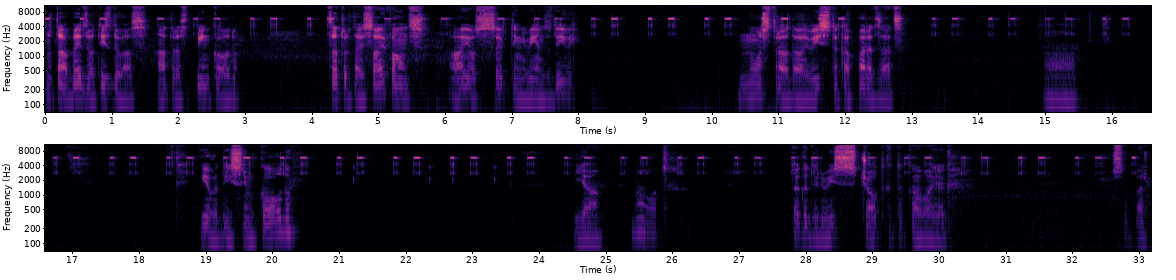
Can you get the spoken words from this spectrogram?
Nu tā, beidzot izdevās atrast PIN kodu. Ceturtais iPhones, iOS 712. Nostrādāja viss tā kā paredzēts. Ievadīsim kodu. Jā, nu ot. Tagad ir viss čotka tā kā vajag. Super.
